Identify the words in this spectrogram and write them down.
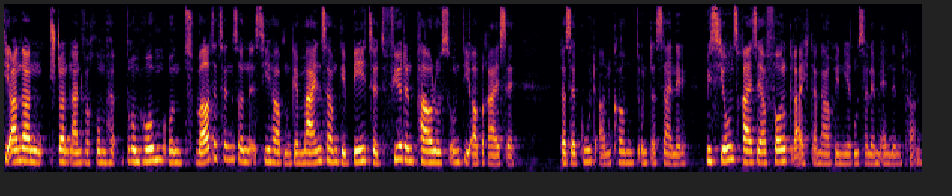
die anderen standen einfach drumherum und warteten, sondern sie haben gemeinsam gebetet für den Paulus und die Abreise, dass er gut ankommt und dass seine Missionsreise erfolgreich dann auch in Jerusalem enden kann.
